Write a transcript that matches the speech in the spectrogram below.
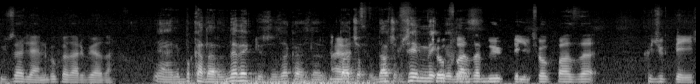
Güzel yani bu kadar bir adam. Yani bu kadar. Ne bekliyorsunuz arkadaşlar? Daha Evet. çok daha çok şey mi Çok bekliyordunuz? fazla büyük değil. Çok fazla küçük değil.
